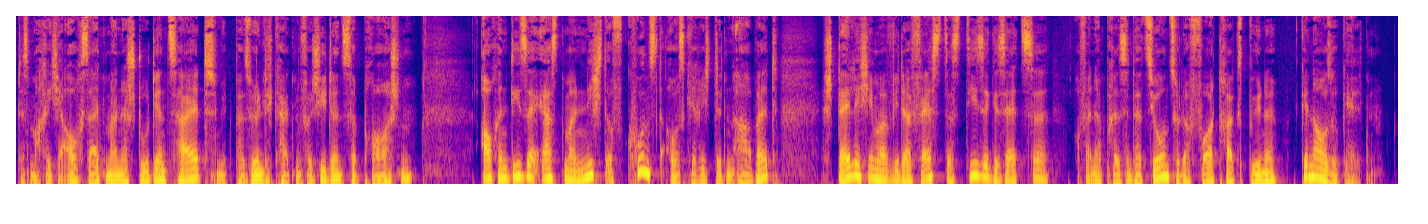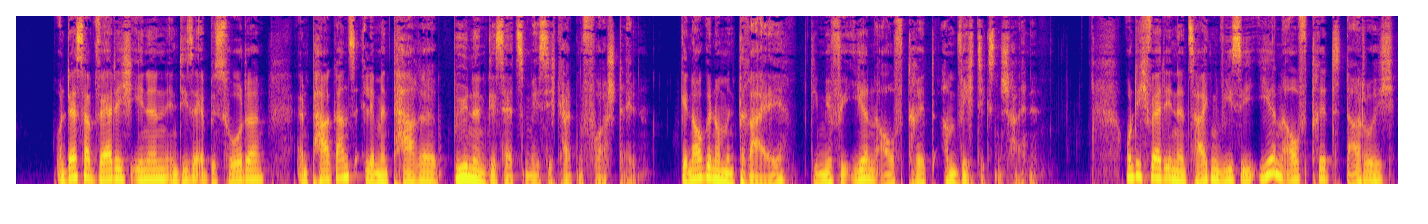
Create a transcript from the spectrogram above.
Das mache ich auch seit meiner Studienzeit mit Persönlichkeiten verschiedenster Branchen. Auch in dieser erstmal nicht auf Kunst ausgerichteten Arbeit stelle ich immer wieder fest, dass diese Gesetze auf einer Präsentation zu der Vortragsbühne genauso gelten. Und deshalb werde ich Ihnen in dieser Episode ein paar ganz elementare Bühnengesetzmäßigkeiten vorstellen. Genau genommen drei, die mir für Ihren Auftritt am wichtigsten scheinen. Und ich werde Ihnen zeigen, wie Sie Ihren Auftritt dadurch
